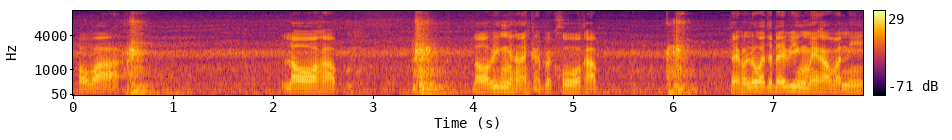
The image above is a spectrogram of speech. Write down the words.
เพราะว่า รอครับ รอวิ่งงานกับไปโคครับ แต่ไม่รู้ว่าจะได้วิ่งไหมครับวันนี้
